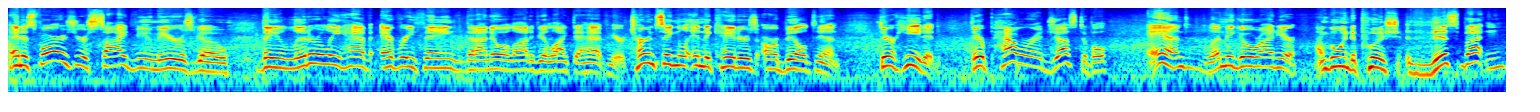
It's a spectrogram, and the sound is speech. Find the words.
And as far as your side view mirrors go, they literally have everything that I know a lot of you like to have here. Turn signal indicators are built in. They're heated, they're power adjustable, and let me go right here. I'm going to push this button,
